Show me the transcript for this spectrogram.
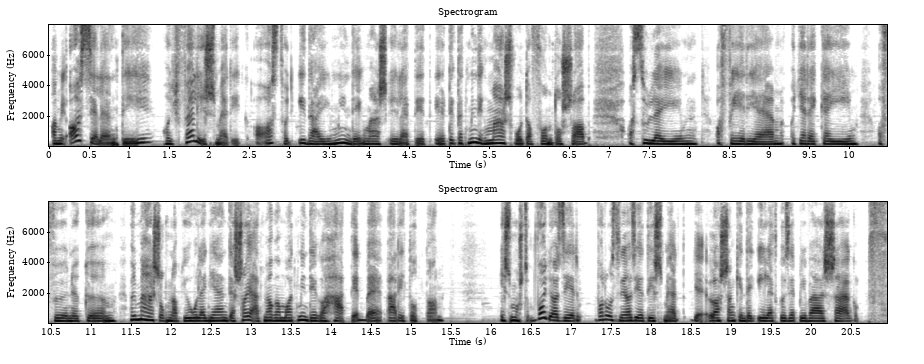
ami azt jelenti, hogy felismerik azt, hogy idáig mindig más életét élték, tehát mindig más volt a fontosabb. A szüleim, a férjem, a gyerekeim, a főnököm, hogy másoknak jó legyen, de saját magamat mindig a háttérbe állítottam. És most vagy azért, valószínűleg azért is, mert ugye lassanként egy életközepi válság, pff,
